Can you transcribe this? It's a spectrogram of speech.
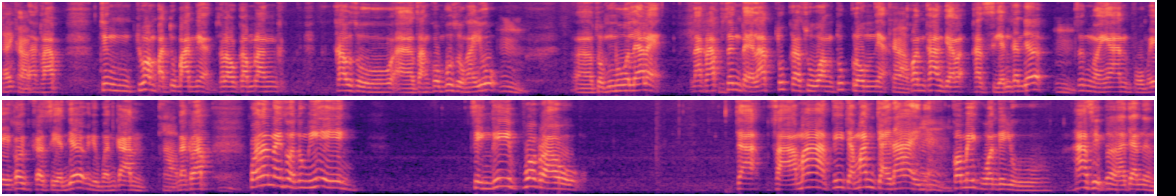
ใช่ครับ นะครับ ซึ่งช่วงปัจจุบันเนี่ยเรากำลังเข้าสู่อ่าสังคมผู้สูงอายุอืมอ่าสมบูรณ์แล้วแหละนะครับ ซึ่งแต่ละทุกกระทรวงทุกกรมเนี่ยครับค่อนข้างจะเกษียณกันเยอะอืมซึ่งหน่วยงานผมเองก็เกษียณเยอะอยู่เหมือนกันครับนะครับ เพราะฉะนั้นในส่วนตรงนี้เอง สิ่งที่พวกเรา จะสามารถที่จะมั่นใจได้เนี่ยอืมก็ไม่ควรจะอยู่ห้าสิบเลยอาจารย์หนึ่ง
